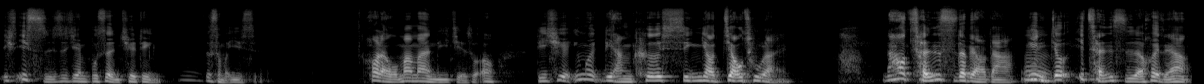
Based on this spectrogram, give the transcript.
一一时之间不是很确定，这什么意思？后来我慢慢理解说，哦，的确，因为两颗心要交出来，然后诚实的表达，因为你就一诚实了会怎样？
